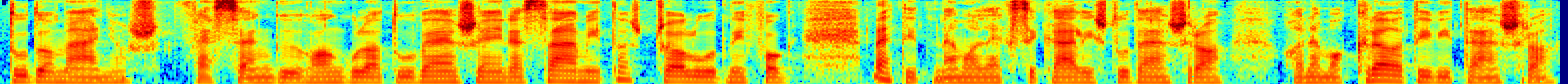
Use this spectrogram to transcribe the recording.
tudományos, feszengő hangulatú versenyre számít, az csalódni fog, mert itt nem a lexikális tudásra, hanem a kreativitásra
